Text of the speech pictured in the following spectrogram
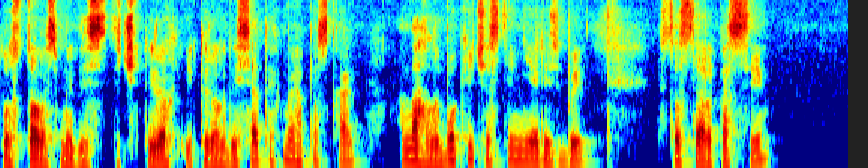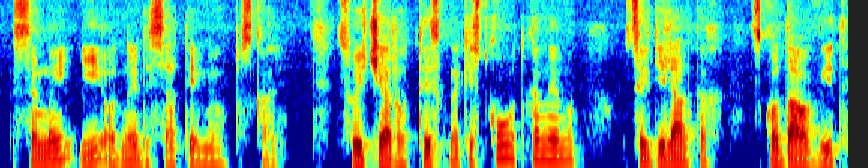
до 184,3 МПа, а на глибокій частині різьби 147,1 МПа. В свою чергу тиск на кісткову тканину у цих ділянках складав від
